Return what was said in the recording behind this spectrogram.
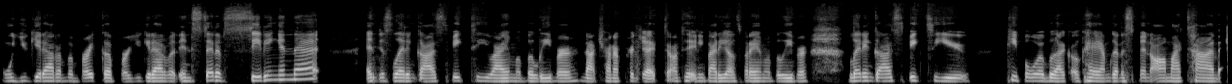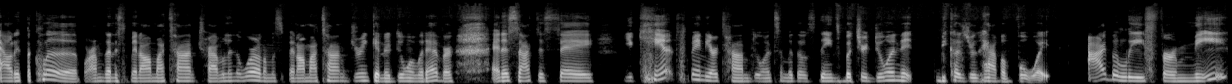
When you get out of a breakup or you get out of it, instead of sitting in that and just letting God speak to you, I am a believer, not trying to project onto anybody else, but I am a believer. Letting God speak to you people will be like, okay, I'm going to spend all my time out at the club or I'm going to spend all my time traveling the world. I'm going to spend all my time drinking or doing whatever. And it's not to say you can't spend your time doing some of those things, but you're doing it because you have a void. I believe for me,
